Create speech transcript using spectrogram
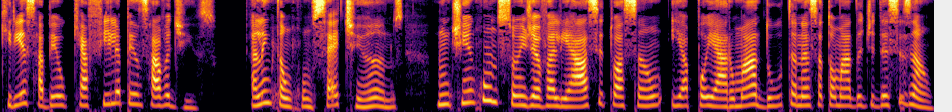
Queria saber o que a filha pensava disso. Ela, então, com sete anos, não tinha condições de avaliar a situação e apoiar uma adulta nessa tomada de decisão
